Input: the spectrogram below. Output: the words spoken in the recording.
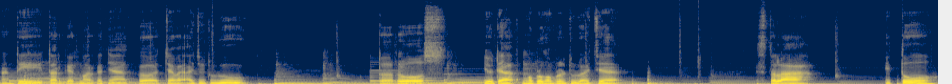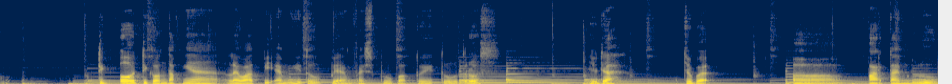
Nanti target marketnya ke cewek aja dulu. Terus yaudah ngobrol-ngobrol dulu aja. Setelah itu di, oh di kontaknya lewat PM gitu PM Facebook waktu itu. Terus yaudah coba uh, part time dulu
